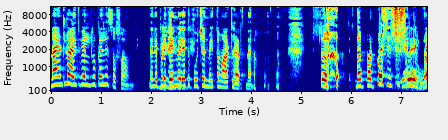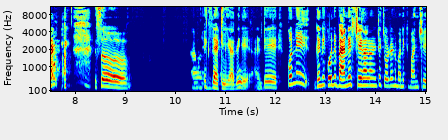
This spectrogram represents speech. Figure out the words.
నా ఇంట్లో ఐదు వేల రూపాయల సోఫా ఉంది. నేను ఎప్పుడు దేని మీద అయితే కూర్చొని మీతో మాట్లాడుతున్నాను. So the purpose is so. Exactly అదే. అంటే కొన్ని కానీ కొన్ని మేనేజ్ చేయాలంటే చూడండి మనకి మంచి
